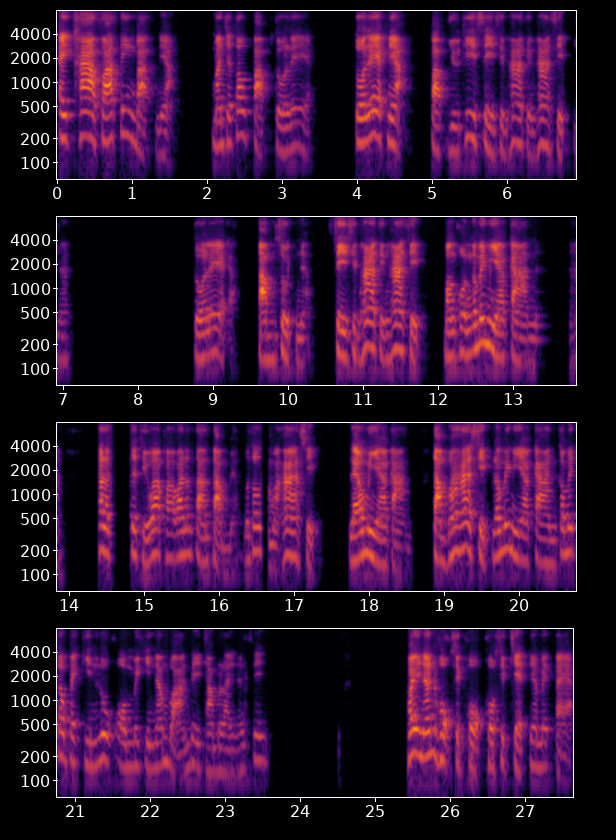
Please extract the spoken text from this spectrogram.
ไอ้ค่าฟาสติ้งบัตเนี่ย มันจะต้องปรับตัวเลข ตัวเลขเนี่ย ปรับอยู่ที่สี่สิบห้าถึงห้าสิบนะ ตัวเลขอะต่ำสุดเนี่ยสี่สิบห้าถึงห้าสิบบางคนก็ไม่มีอาการนะถ้าเราจะถือว่าภาวะน้ำตาลต่ำเนี่ยมันต้องต่ำกว่าห้าสิบแล้วมีอาการ ต่ำกว่าห้าสิบแล้วไม่มีอาการก็ไม่ต้องไปกินลูกอมไปกินน้ำหวานไปทำอะไรทั้งสิ้นเพราะฉะนั้นหกสิบหกหกสิบเจ็ดเนี่ยไม่แปลก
